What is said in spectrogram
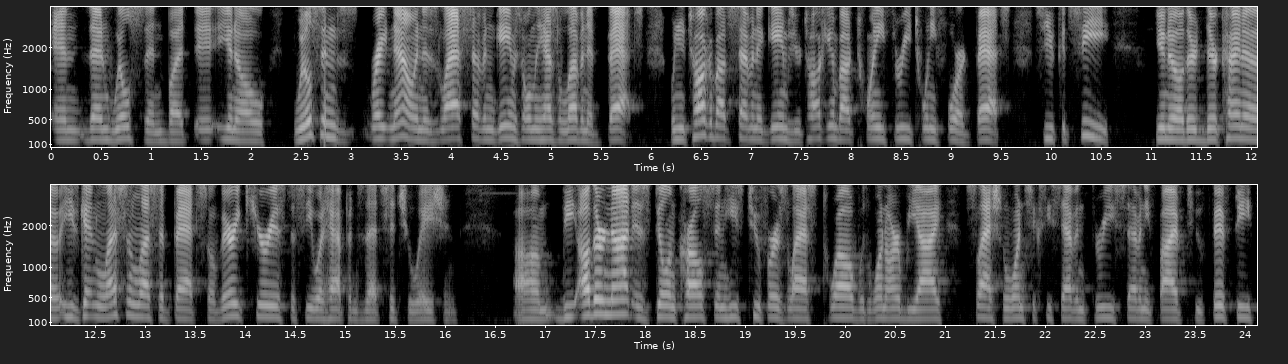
and then Willson. But, it, eh, you know, Willson's right now in his last seven games only has 11 at bats. When you talk about seven at games, you're talking about 23, 24 at bats. So you could see, you know, they're they're kind of he's getting less and less at bats. So very curious to see what happens to that situation. Um, the other knot is Dylan Carlson. He's two for his last 12 with one RBI, slashing 167, 375, 250.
